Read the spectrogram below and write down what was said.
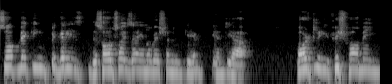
Soap making piggeries, this also is an innovation in KMTR. Poultry, fish farming,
